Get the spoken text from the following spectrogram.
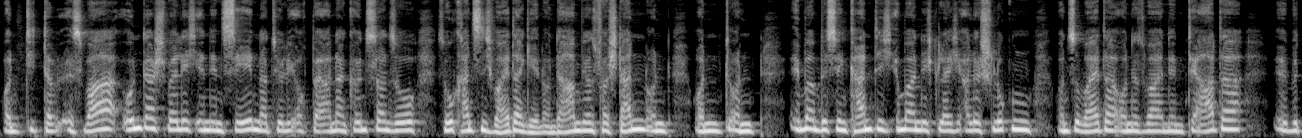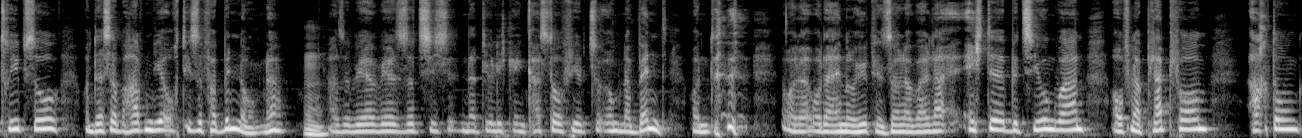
Und die, es war unterschwellig in den Szenen, natürlich auch bei anderen Künstlern so, so kann es nicht weitergehen. Und da haben wir uns verstanden und, und, und immer ein bisschen kantig, immer nicht gleich alles schlucken und so weiter. Und es war in dem Theaterbetrieb so. Und deshalb haben wir auch diese Verbindung. Ne? Mhm. Also wer, wer setzt sich natürlich kein Kastorf hier zu irgendeiner Band und, oder, oder Henry Hübchen, sondern weil da echte Beziehungen waren auf einer Plattform. Achtung,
